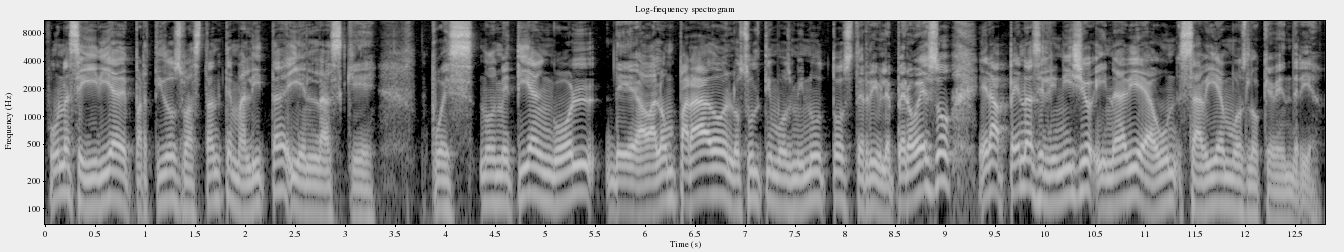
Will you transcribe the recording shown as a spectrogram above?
fue una seguidilla de partidos bastante malita y en las que pues nos metían gol de a balón parado en los últimos minutos, terrible. Pero eso era apenas el inicio y nadie aún sabíamos lo que vendría.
